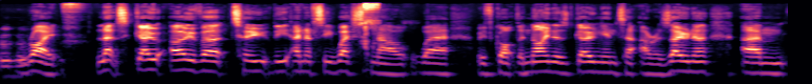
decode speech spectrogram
Mm-hmm. Right. Let's go over to the NFC West now, where we've got the Niners going into Arizona. Um,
